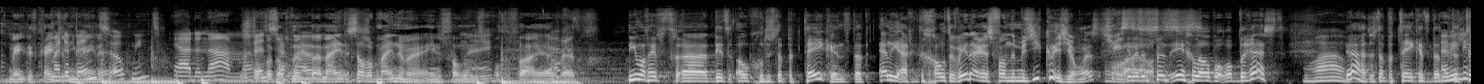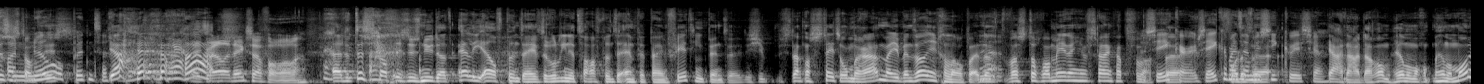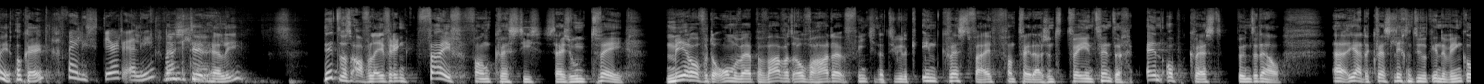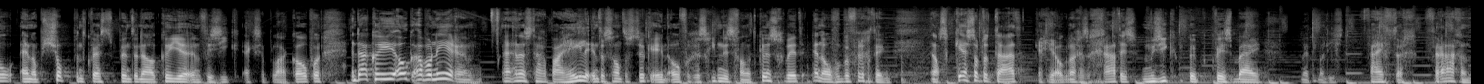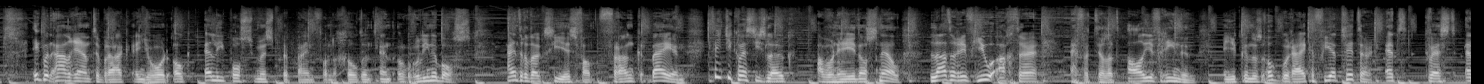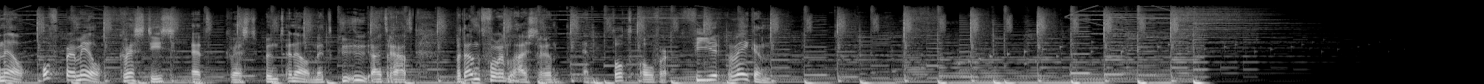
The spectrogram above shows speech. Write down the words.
Dit kan je Maar de niet band ook niet? Ja, de naam. Maar... band- Dat zeg op maar bij ook- mijn, zelfs op mijn nummer 1 van Nee. Spotify eh, werd. Niemand heeft eh, dit ook goed. Dus dat betekent dat Ellie eigenlijk de grote winnaar is van de muziekquiz, jongens. Die met een punt ingelopen op de rest. Wauw. Ja, dus dat betekent dat Hebben de jullie gewoon tussenstand nul is... punten? Ja, Ik wil er niks over horen. eh, de tussenstand is dus nu dat Ellie 11 punten heeft, Roline 12 punten en Pepijn 14 punten. Dus je staat nog steeds onderaan, maar je bent wel ingelopen. En Ja. dat was toch wel meer dan je waarschijnlijk had verwacht. Zeker, Eh, zeker met een we- muziekquiz. Ja. Ja, nou daarom. Helemaal, helemaal mooi. Oké. Gefeliciteerd, Ellie. Gefeliciteerd, Dank je. Ellie. Dit was aflevering 5 van Questies seizoen 2. Meer over de onderwerpen waar we het over hadden... vind je natuurlijk in Quest 5 van 2022 en op quest.nl. Eh, ja, de Quest ligt natuurlijk in de winkel. En op shop.quest.nl kun je een fysiek exemplaar kopen. En daar kun je je ook abonneren. Eh, en er staan een paar hele interessante stukken in... over geschiedenis van het kunstgebied en over bevruchting. En als kerst op de taart krijg je ook nog eens een gratis muziekpubquiz bij... met maar liefst 50 vragen. Ik ben Adriaan Te Braak en je hoort ook Ellie Postumus, Pepijn van der Gulden en Roline Bos. Eindredactie is van Frank Bijen. Vind je kwesties leuk? Abonneer je dan snel. Laat een review achter en vertel het al je vrienden. En je kunt ons ook bereiken via Twitter, questnl. Of per mail, questies.quest.nl, met QU uiteraard. Bedankt voor het luisteren en tot over vier weken.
